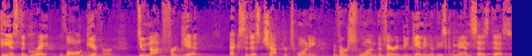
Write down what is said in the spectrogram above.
He is the great lawgiver. Do not forget Exodus chapter 20, verse 1. The very beginning of these commands says this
